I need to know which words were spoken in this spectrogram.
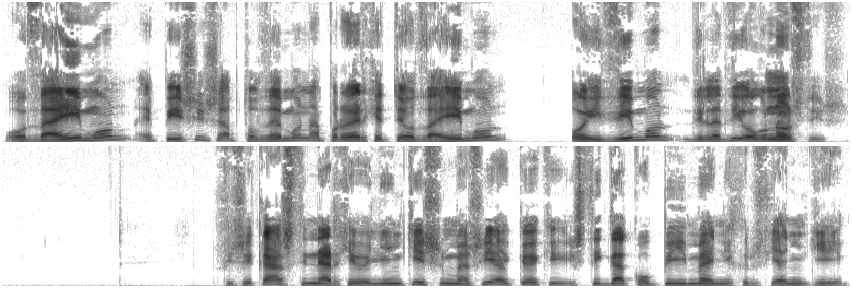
Ο δαήμον επίσης από το δαίμονα προέρχεται ο δαήμον, ο ειδήμον δηλαδή ο γνώστης. Φυσικά στην αρχαιοελληνική σημασία και όχι στην κακοποιημένη χριστιανική.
